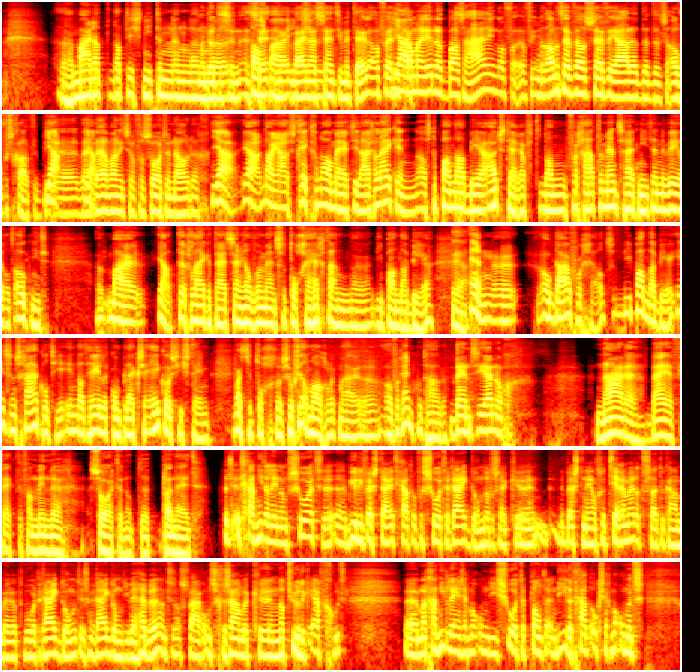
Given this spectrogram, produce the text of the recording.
Uh, maar dat, dat is niet een, een, een maar dat is een, een bijna iets, sentimentele overweging. Ja. Ik kan me herinneren dat Bas Haring of, of iemand anders heeft wel eens gezegd ja, dat, dat is overschat. Ja, uh, we ja. hebben helemaal niet zoveel soorten nodig. Ja, ja, nou ja, strikt genomen heeft hij daar gelijk in. Als de pandabeer uitsterft, dan vergaat de mensheid niet en de wereld ook niet. Uh, maar ja, tegelijkertijd zijn heel veel mensen toch gehecht aan die pandabeer. Ja. En ook daarvoor geldt, die pandabeer is een schakeltje in dat hele complexe ecosysteem, wat je toch eh, zoveel mogelijk maar uh, overeind moet houden. Ben, zie jij nog nare bijeffecten van minder soorten op de planeet? Het, het gaat niet alleen om soorten. Uh, biodiversiteit gaat over soortenrijkdom. Dat is eigenlijk uh, de beste Nederlandse term. Hè. Dat sluit ook aan bij het woord rijkdom. Het is een rijkdom die we hebben. Het is als het ware ons gezamenlijk natuurlijk erfgoed. maar het gaat niet alleen zeg maar, om die soorten planten en dieren. Het gaat ook zeg maar, om het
